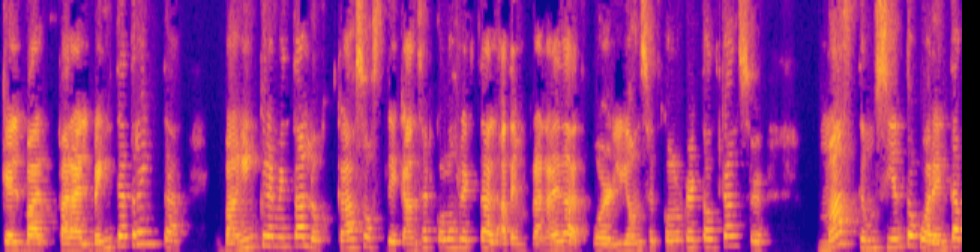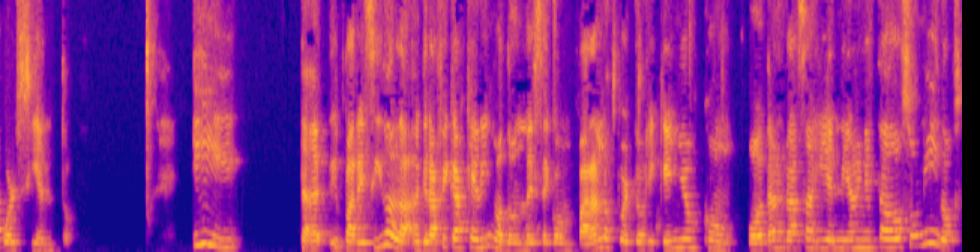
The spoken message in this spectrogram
que el, para el 2030 van a incrementar los casos de cáncer colorectal a temprana edad o early onset colorectal cancer más de un 140%. Y parecido a las gráficas que vimos, donde se comparan los puertorriqueños con otras razas y etnias en Estados Unidos,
